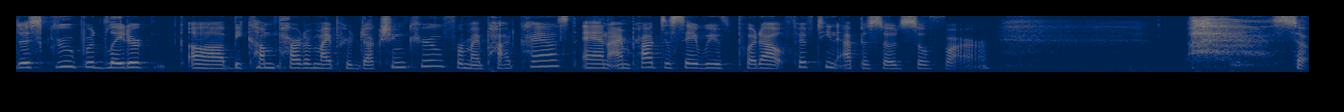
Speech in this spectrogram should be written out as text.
This group would later uh, become part of my production crew for my podcast, and I'm proud to say we've put out 15 episodes so far. so,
